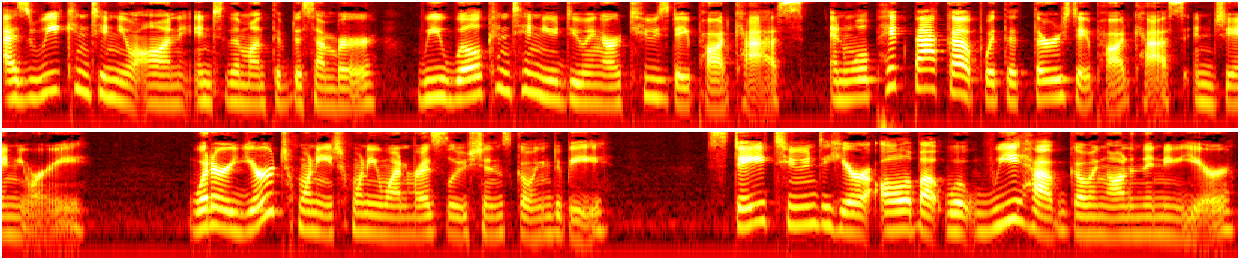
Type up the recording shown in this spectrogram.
As we continue on into the month of December, we will continue doing our Tuesday podcasts and we'll pick back up with the Thursday podcast in January. What are your 2021 resolutions going to be? Stay tuned to hear all about what we have going on in the new year.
